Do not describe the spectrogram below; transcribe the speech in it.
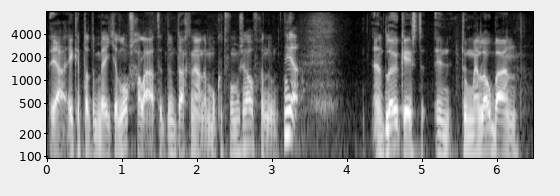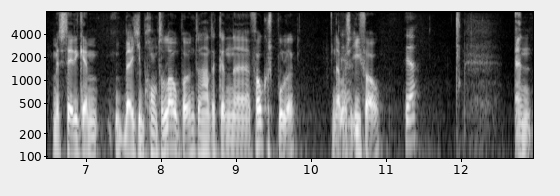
ja, ik heb dat een beetje losgelaten. Toen dacht ik, nou, dan moet ik het voor mezelf gaan doen. Ja. En het leuke is, in, toen mijn loopbaan met Steadicam een beetje begon te lopen... toen had ik een eh focuspoeler. Dat was Ja. Ivo. Ja. En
